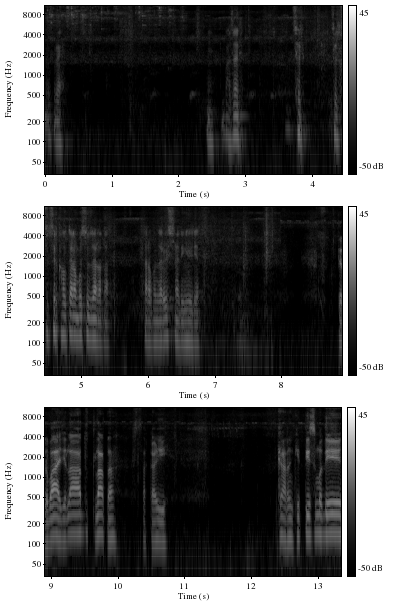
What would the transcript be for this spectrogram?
बापरे चल चल चल चल खाऊ त्याला बसू जरा आता. त्याला पण जरा विश्रांती घेऊ द्यात तर भाजीला धुतला आता सकाळी. कारण की तीसमध्ये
